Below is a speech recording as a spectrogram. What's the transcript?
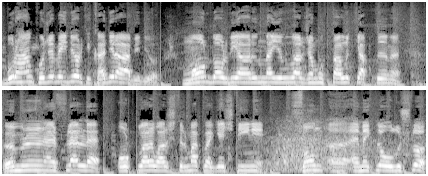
Burhan Koca Bey diyor ki Kadir abi diyor. Mordor diyarında yıllarca muhtarlık yaptığını, ömrünün elflerle orkları barıştırmakla geçtiğini, son e, emekli oluşlu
